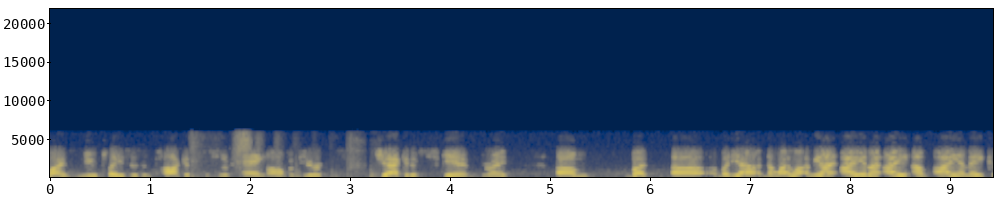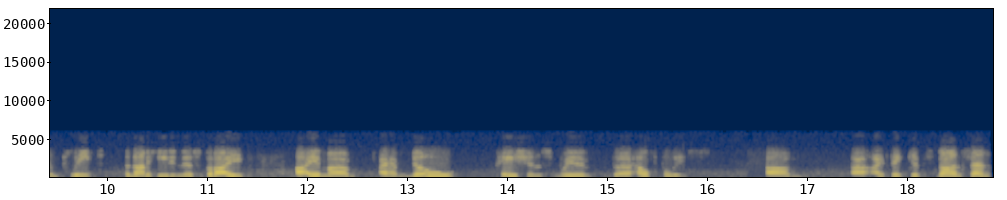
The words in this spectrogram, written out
finds new places and pockets to sort of hang off of your jacket of skin, right? Um, but uh, but yeah, no, I, I mean I I am a, I am I am a complete not a hedonist, but I, I am, uh, I have no patience with the health police. Um, I think it's nonsense.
